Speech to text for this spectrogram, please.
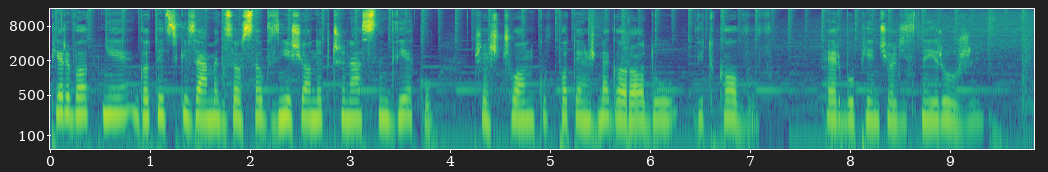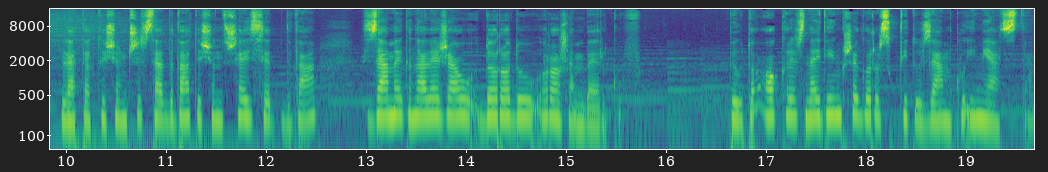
Pierwotnie gotycki zamek został wzniesiony w XIII wieku przez członków potężnego rodu Witkowów, herbu pięciolistnej róży. W latach 1302-1602 zamek należał do rodu Rożemberków. Był to okres największego rozkwitu zamku i miasta.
